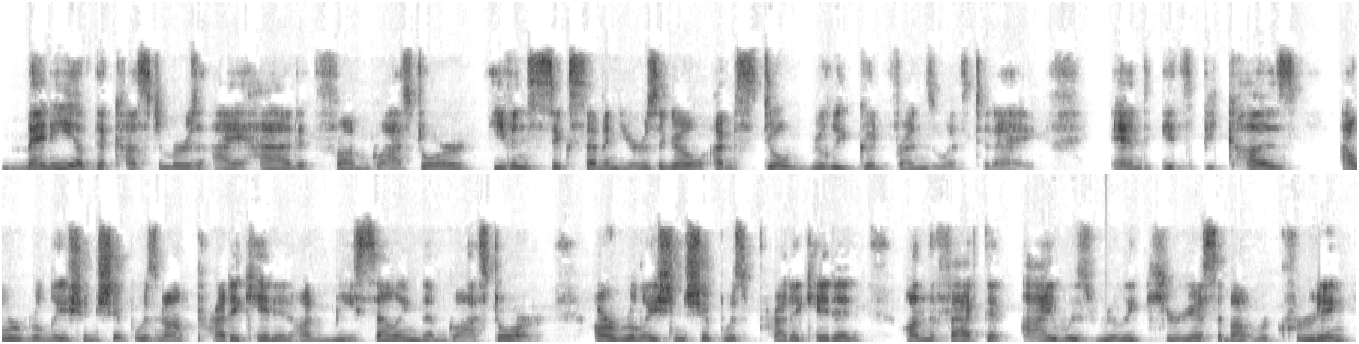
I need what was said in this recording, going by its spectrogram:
many of the customers I had from Glassdoor, even six, seven years ago, I'm still really good friends with today. And it's because our relationship was not predicated on me selling them Glassdoor. Our relationship was predicated on the fact that I was really curious about recruiting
